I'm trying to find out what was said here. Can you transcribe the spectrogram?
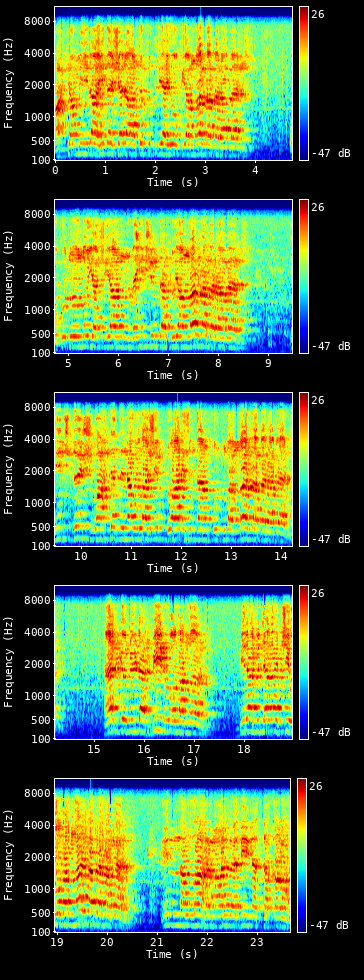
ahkam-ı ilahide şeriatı fıtriyeyi okuyanlarla beraber, okuduğunu yaşayan ve içinde duyanlarla beraber, iç dış vahdetine ulaşıp dualizmden kurtulanlarla beraber, her yönüyle bir olanlar, bire müteveccih olanlarla beraber, اِنَّ اللّٰهَ مَعَ الَّذ۪ينَ اتَّقَوْا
